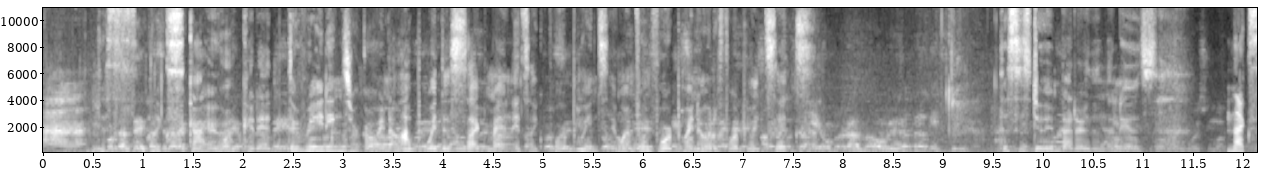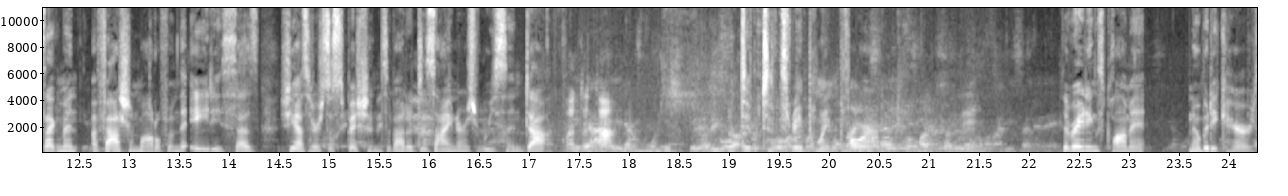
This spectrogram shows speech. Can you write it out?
Ah. This like skyrocketed. The ratings are going up with this segment. It's like four points. It went from 4.0 to 4.6. This is doing better than the news. Next segment, a fashion model from the 80s says she has her suspicions about a designer's recent death. Dipped to 3.4. The ratings plummet, Nobody cares.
